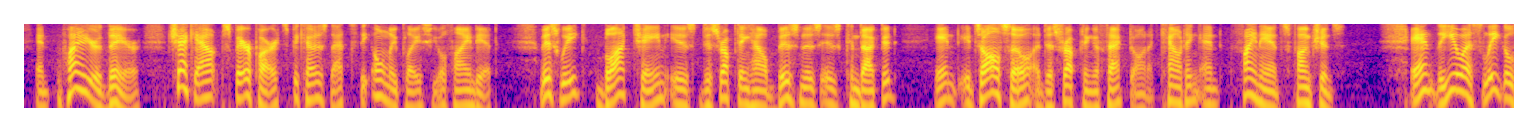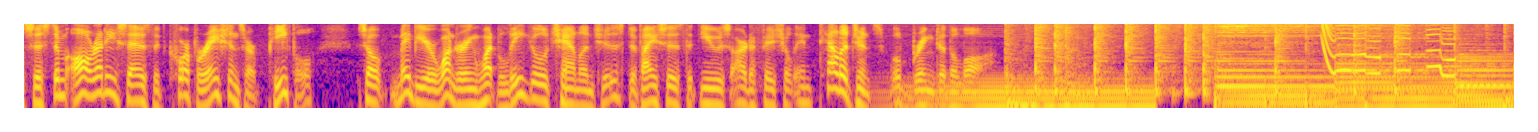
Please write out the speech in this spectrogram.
And while you're there, check out spare parts because that's the only place you'll find it. This week, blockchain is disrupting how business is conducted, and it's also a disrupting effect on accounting and finance functions. And the U.S. legal system already says that corporations are people, so maybe you're wondering what legal challenges devices that use artificial intelligence will bring to the law.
